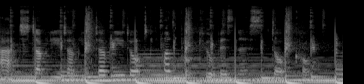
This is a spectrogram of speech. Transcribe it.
at www.unblockyourbusiness.com.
